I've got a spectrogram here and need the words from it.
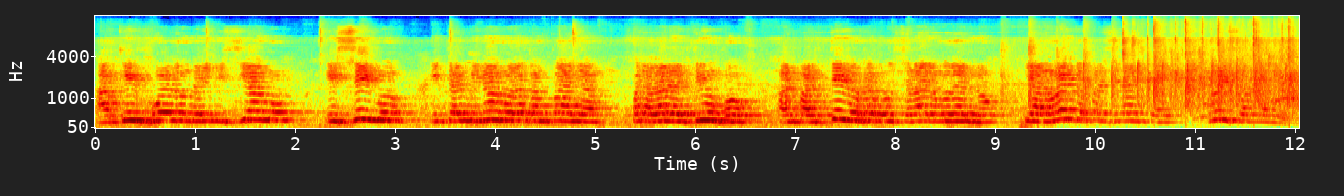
Aquí fue donde iniciamos, hicimos y terminamos la campaña para dar el triunfo al Partido Revolucionario Moderno y a nuestro presidente Luis Abinader.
